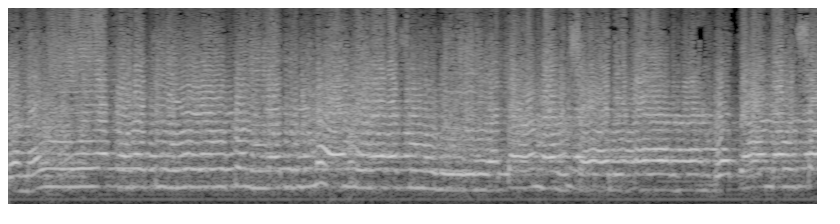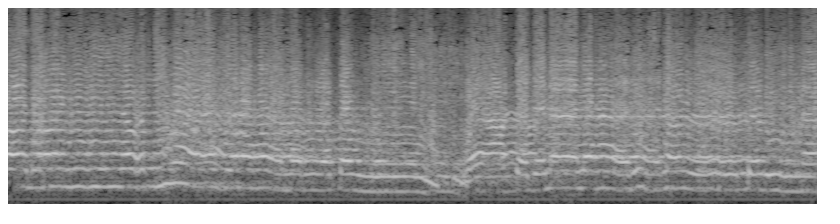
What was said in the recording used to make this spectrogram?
ومن يقنت منكن لله ورسوله وتعمل صالحا وتعمل صالحا نؤتها أجرها مرتين وأعتدنا لها رزقا كريما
